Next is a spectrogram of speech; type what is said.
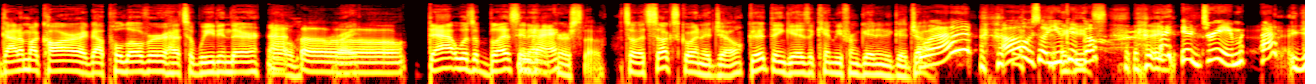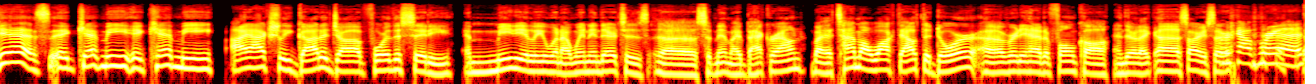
got in my car. I got pulled over. Had some weed in there. Boom. Oh, That was a blessing and a curse, though. So it sucks going to jail. Good thing is it kept me from getting a good job. what? Oh, so you could go your dream. yes, it kept me. It kept me. I actually got a job for the city immediately when I went in there to uh, submit my background. By the time I walked out the door, I already had a phone call, and they're like, uh, "Sorry, sir," Work out for us.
